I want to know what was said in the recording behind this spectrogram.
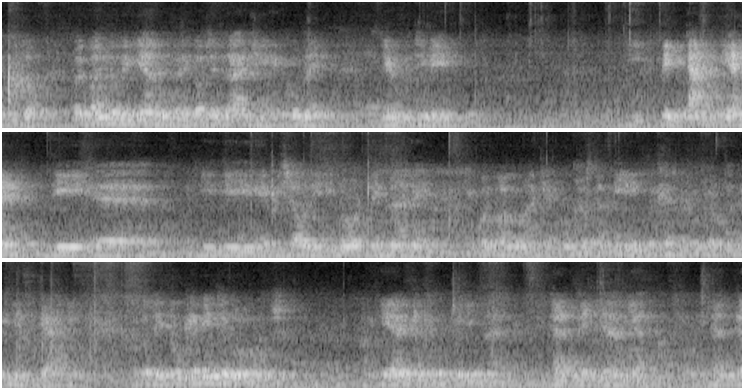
punto, poi quando vediamo quelle cose tragiche come gli ultimi vent'anni eh, di, eh, di, di, episodi di morte in mare che coinvolgono anche appunto bambini, in quel caso sono bambini afghani, la cosa è doppiamente dolorosa, perché è anche frutto di, una, di tanta ignavia tanta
